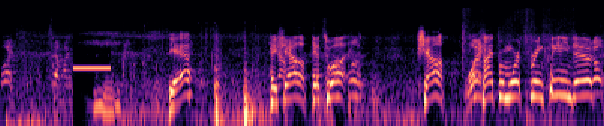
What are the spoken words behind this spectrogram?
Fine. Got my Yeah? Hey, Shallow, guess what? Shallow. What? Time for more spring cleaning, dude. No,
